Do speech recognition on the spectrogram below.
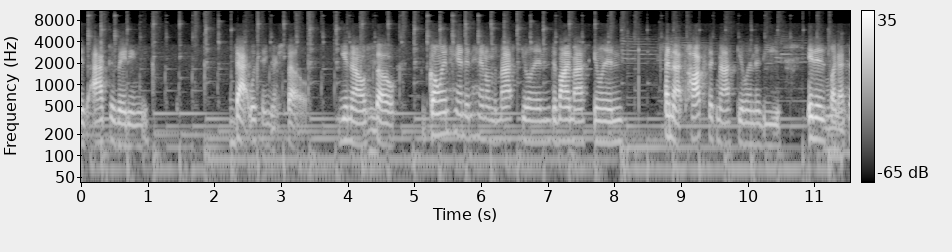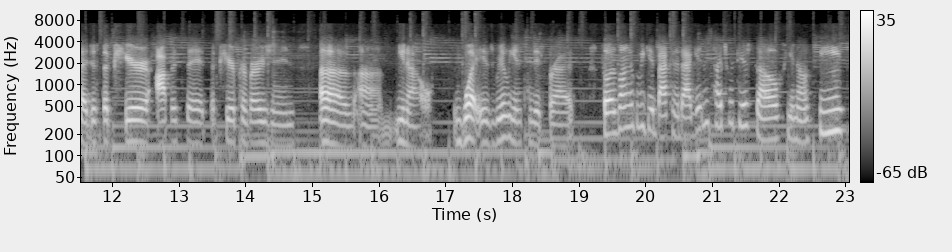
is activating that within yourself. You know, mm-hmm. so going hand in hand on the masculine, divine masculine, and that toxic masculinity. It is, like I mm-hmm. said, just the pure opposite, the pure perversion of, um, you know, what is really intended for us. So as long as we get back into that, get in touch with yourself, you know, see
